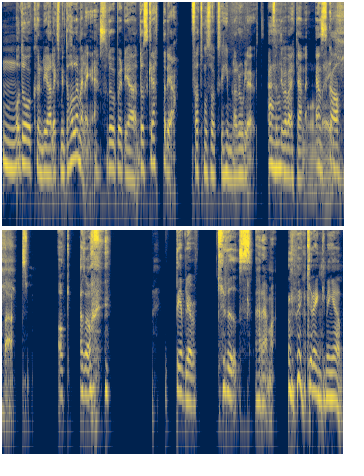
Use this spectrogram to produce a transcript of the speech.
Mm. Och då kunde jag liksom inte hålla mig längre, så då började jag, då skrattade jag för att hon såg så himla rolig ut. För att det var verkligen Åh, en nej. skata. Och alltså, det blev kris här hemma. Kränkningen.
